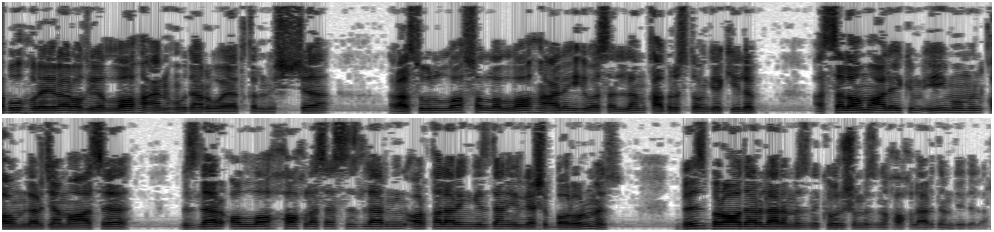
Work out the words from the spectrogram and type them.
abu hurayra roziyallohu anhudan rivoyat qilinishicha rasululloh sollallohu alayhi vasallam qabristonga kelib assalomu alaykum ey mo'min qavmlar jamoasi bizlar olloh xohlasa sizlarning orqalaringizdan ergashib borurmiz Biz birodarlarimizni ko'rishimizni xohlardim dedilar.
